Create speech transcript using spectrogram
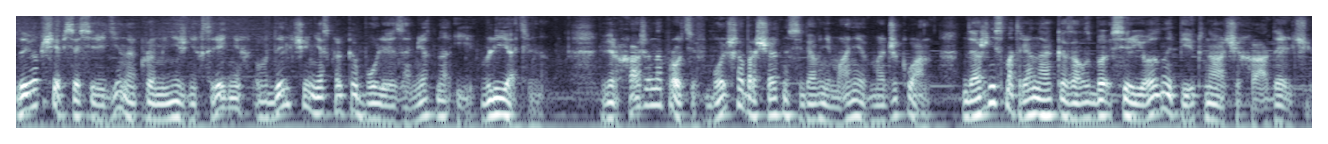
Да и вообще вся середина, кроме нижних средних, в Дельче несколько более заметна и влиятельна. Верха же, напротив, больше обращают на себя внимание в Magic One, даже несмотря на, казалось бы, серьезный пик на ЧХ Дельчи.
